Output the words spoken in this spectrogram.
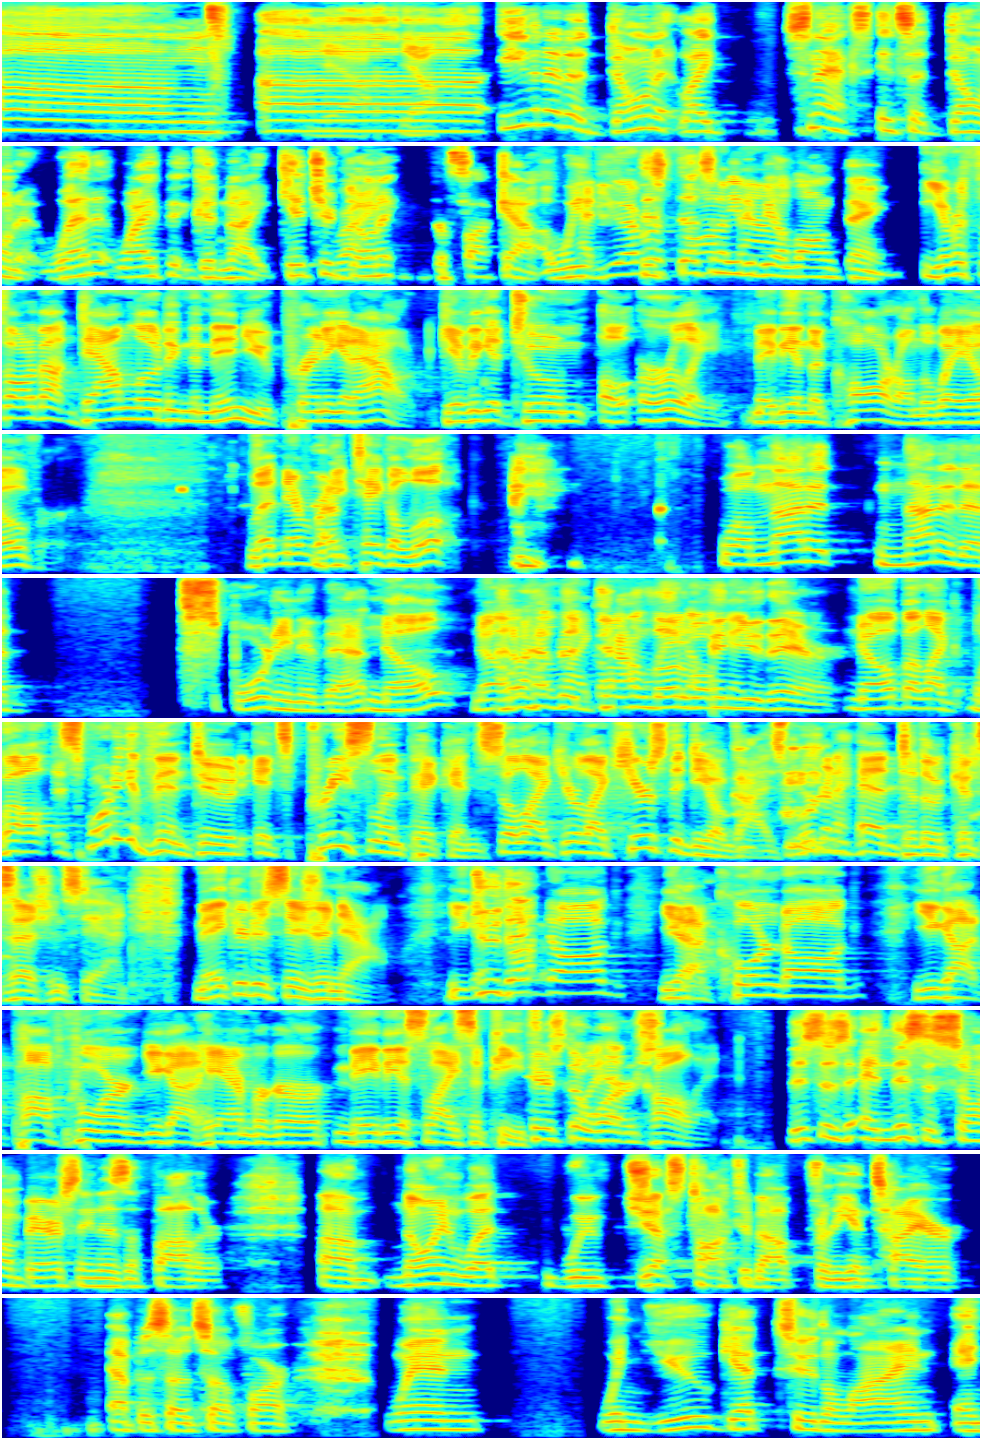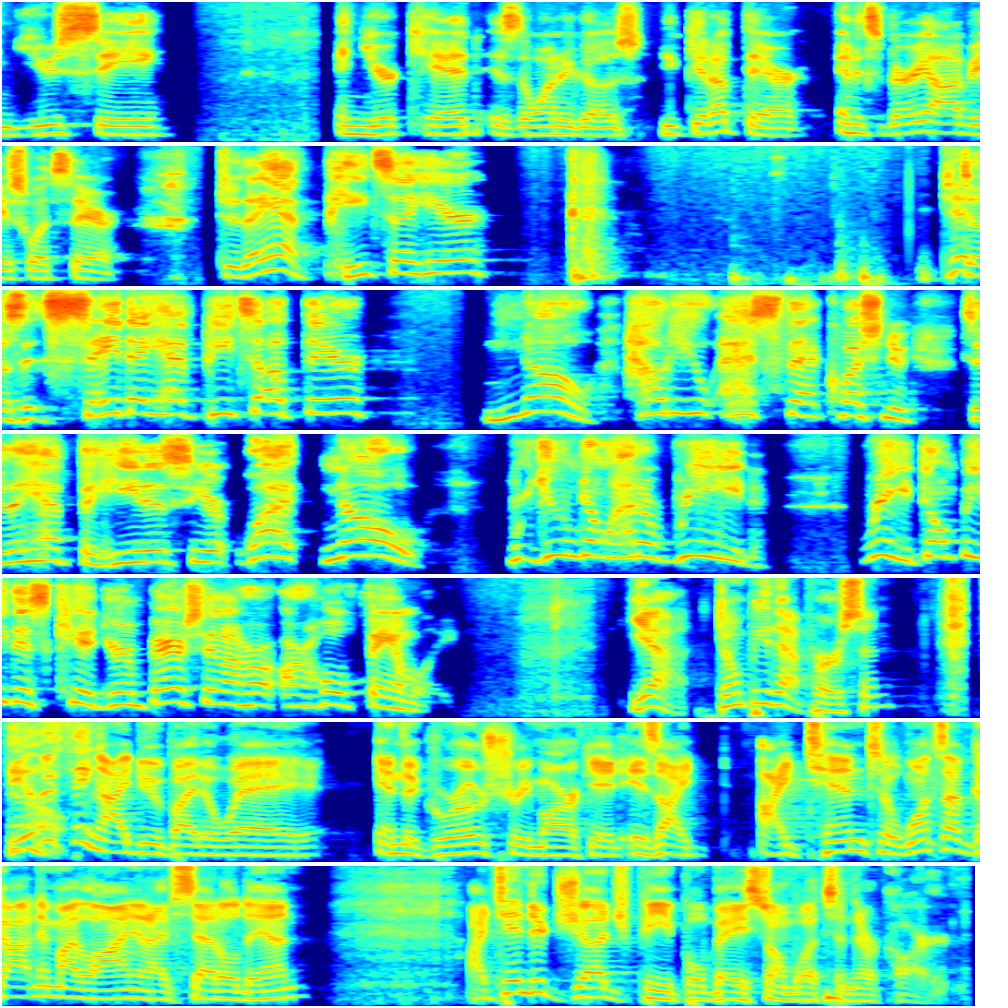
um uh yeah. even at a donut like snacks it's a donut wet it wipe it good night get your Right. donut the fuck out we Have you ever this doesn't thought need to be a long thing You ever thought about downloading the menu, printing it out, giving it to them early, maybe in the car on the way over, letting everybody That- take a look? well not at not at a sporting event No, no. I don't have the like the downloadable look menu there. No, but like, well, a sporting event, dude, it's pretty slim pickings. So like, you're like, here's the deal, guys. We're gonna head to the concession stand. Make your decision now. You got hot dog, you Yeah. got corn dog, you got popcorn, you got hamburger, maybe a slice of pizza. Here's the Go ahead worst. Call it. This is and this is so embarrassing as a father, um, knowing what we've just talked about for the entire episode so far. When when you get to the line and you see and your kid is the one who goes, you get up there and it's very obvious what's there. Do they have pizza here? Does it say they have pizza up there? No. How do you ask that question? Do they have fajitas here? What? No. You know how to read. Read. Don't be this kid. You're embarrassing our, our whole family. Yeah, don't be that person. The No. other thing I do, by the way, in the grocery market is I I tend to once I've gotten in my line and I've settled in, I tend to judge people based on what's in their cart.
